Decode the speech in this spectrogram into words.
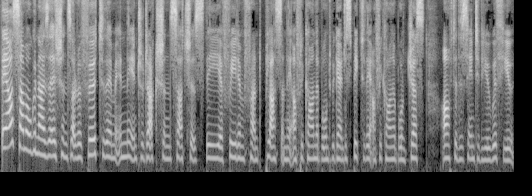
There are some organizations, I referred to them in the introduction, such as the uh, Freedom Front Plus and the Afrikaner Bond. We're going to speak to the Afrikaner Bond just after this interview with you.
